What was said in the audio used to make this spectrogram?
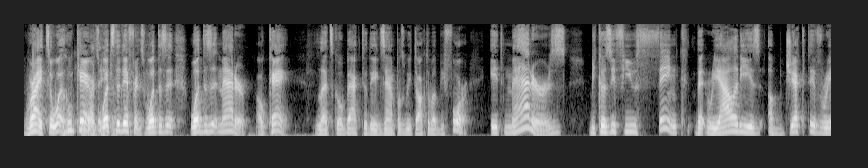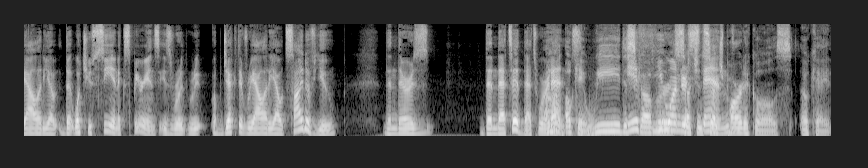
right. So what? Who cares? The What's the difference? What does it? What does it matter? Okay, let's go back to the examples we talked about before. It matters because if you think that reality is objective reality, that what you see and experience is re- re- objective reality outside of you, then there's then that's it. That's where it oh, ends. Okay, we discovered such and such particles. Okay,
